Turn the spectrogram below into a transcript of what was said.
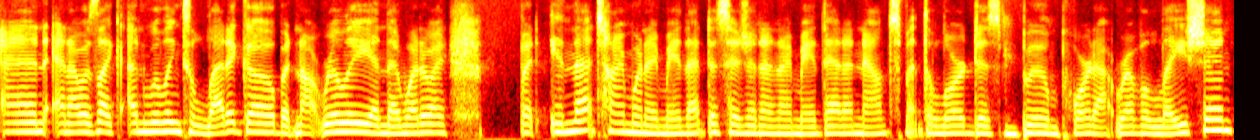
And, and I was like unwilling to let it go, but not really. And then what do I, but in that time when I made that decision and I made that announcement, the Lord just boom poured out revelation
